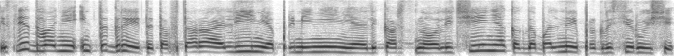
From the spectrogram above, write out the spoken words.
Исследование Integrate – это вторая линия применения лекарственного лечения, когда больные, прогрессирующие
